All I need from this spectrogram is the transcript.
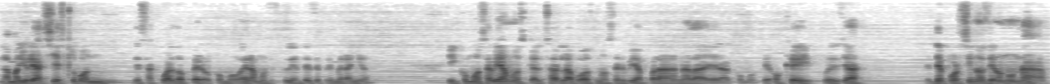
La mayoría sí estuvo en desacuerdo, pero como éramos estudiantes de primer año y como sabíamos que alzar la voz no servía para nada, era como que, ok, pues ya, de por sí nos dieron una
